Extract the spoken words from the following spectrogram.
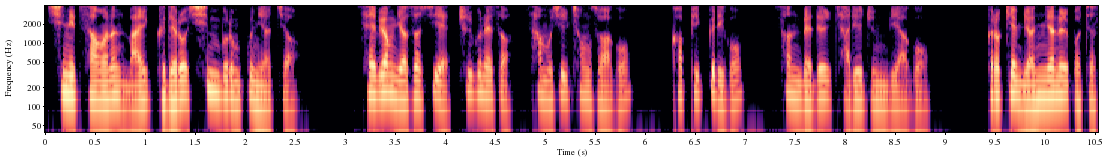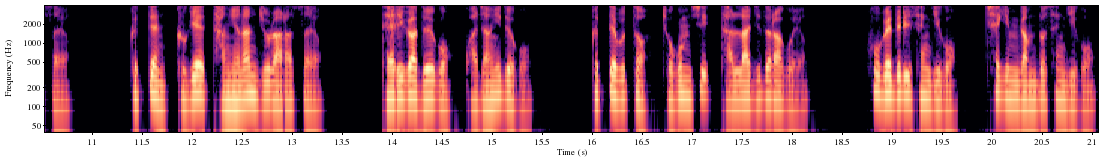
신입사원은 말 그대로 심부름꾼이었죠. 새벽 6시에 출근해서 사무실 청소하고 커피 끓이고 선배들 자료 준비하고 그렇게 몇 년을 버텼어요. 그땐 그게 당연한 줄 알았어요. 대리가 되고 과장이 되고 그때부터 조금씩 달라지더라고요. 후배들이 생기고 책임감도 생기고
